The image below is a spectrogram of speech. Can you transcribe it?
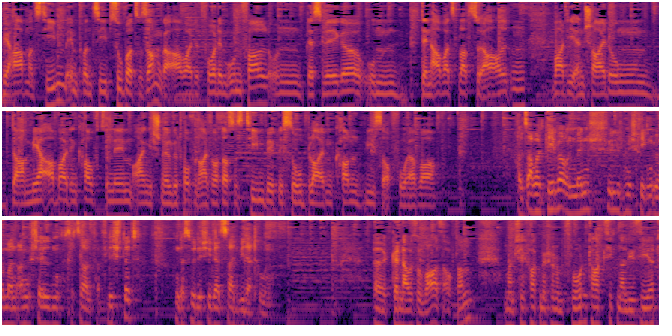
Wir haben als Team im Prinzip super zusammengearbeitet vor dem Unfall und deswegen, um den Arbeitsplatz zu erhalten, war die Entscheidung, da mehr Arbeit in Kauf zu nehmen, eigentlich schnell getroffen. Einfach, dass das Team wirklich so bleiben kann, wie es auch vorher war. Als Arbeitgeber und Mensch fühle ich mich gegenüber meinen Angestellten sozial verpflichtet und das würde ich jederzeit wieder tun. Äh, genau so war es auch dann. Mein Chef hat mir schon am zweiten Tag signalisiert,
